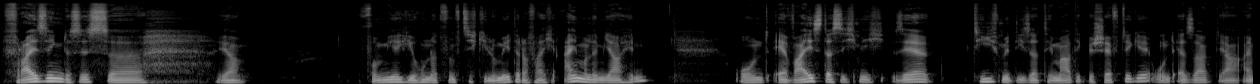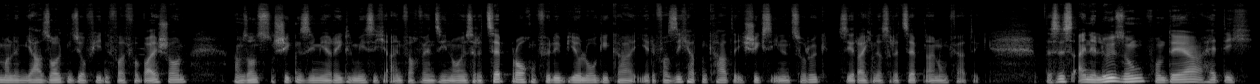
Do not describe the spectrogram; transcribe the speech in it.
Freising, das ist, äh, ja, von mir hier 150 Kilometer. Da fahre ich einmal im Jahr hin. Und er weiß, dass ich mich sehr tief mit dieser Thematik beschäftige und er sagt, ja, einmal im Jahr sollten Sie auf jeden Fall vorbeischauen. Ansonsten schicken Sie mir regelmäßig einfach, wenn Sie ein neues Rezept brauchen für die Biologika, Ihre Versichertenkarte, ich schicke sie Ihnen zurück, Sie reichen das Rezept ein und fertig. Das ist eine Lösung, von der hätte ich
